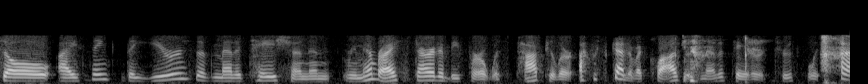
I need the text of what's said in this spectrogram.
So I think the years of meditation, and remember, I started before it was popular. I was kind of a closet meditator, truthfully.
